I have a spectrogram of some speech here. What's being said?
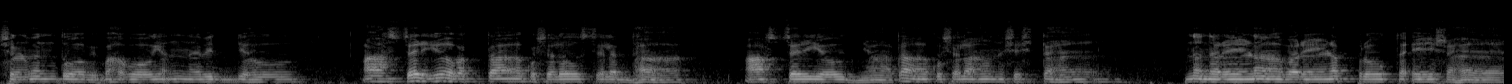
शृण्वन्तोऽपि बहवो यन्न विद्युः। आश्चर्यो वक्ता कुशलोऽस्य लब्धा। आश्चर्यो ज्ञाता कुशलानुशिष्टः। न नरेण वरेण प्रोक्त एषः।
